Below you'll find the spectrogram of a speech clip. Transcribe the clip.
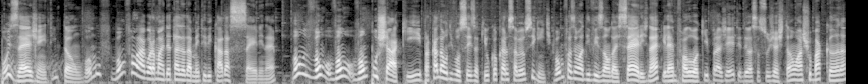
Pois é, gente. Então, vamos, vamos falar agora mais detalhadamente de cada série, né? Vamos, vamos, vamos, vamos puxar aqui para cada um de vocês aqui. O que eu quero saber é o seguinte: vamos fazer uma divisão das séries, né? Guilherme falou aqui pra gente, deu essa sugestão. Acho bacana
